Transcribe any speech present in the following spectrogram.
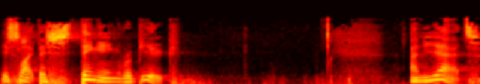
It's like this stinging rebuke. And yet,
